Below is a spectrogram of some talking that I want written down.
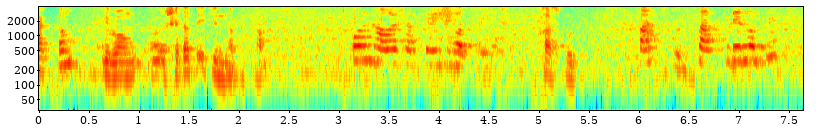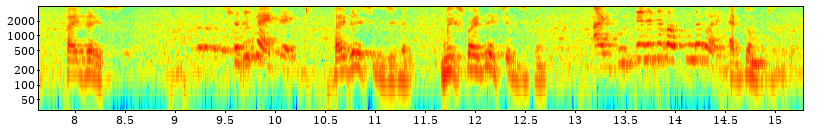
থাকতাম এবং সেটাতেই চিন্তা করতাম। কোন খাবার সবচেয়ে বেশি পছন্দ? ফাস্টফুড ফাস্ট ফুড ফাস্ট ফুডের মধ্যে? ফ্রাইড রাইস শুধু fried rice fried rice chilli chicken mix fried rice chilli chicken আর ঘুরতে যেতে পছন্দ করেন? একদম পছন্দ করি।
